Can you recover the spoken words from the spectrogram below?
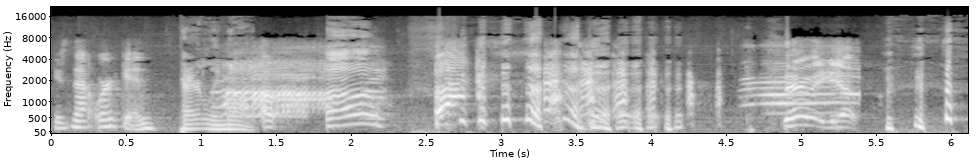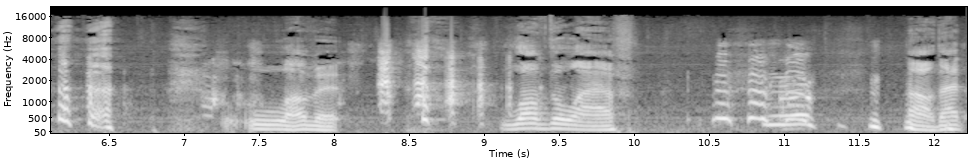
He's not working. Apparently not. Oh, there we go. love it. love the laugh. oh, that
